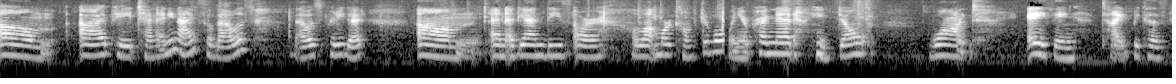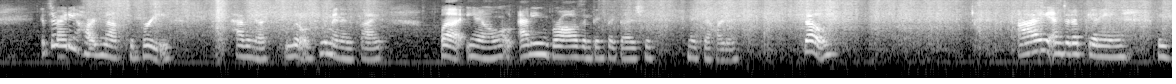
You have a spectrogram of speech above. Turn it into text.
um i paid 10.99 so that was that was pretty good. Um and again these are a lot more comfortable when you're pregnant. You don't want anything tight because it's already hard enough to breathe having a little human inside. But you know adding bras and things like that just makes it harder. So i ended up getting these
